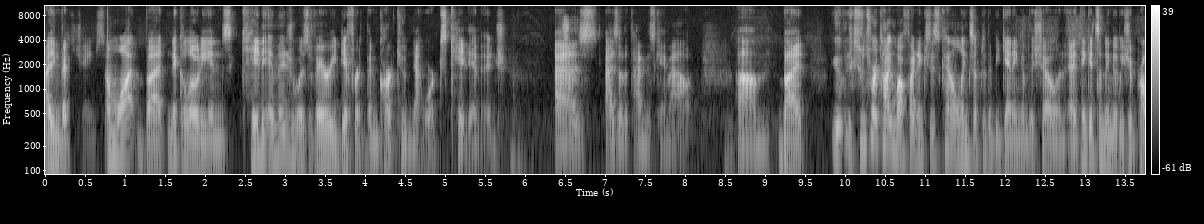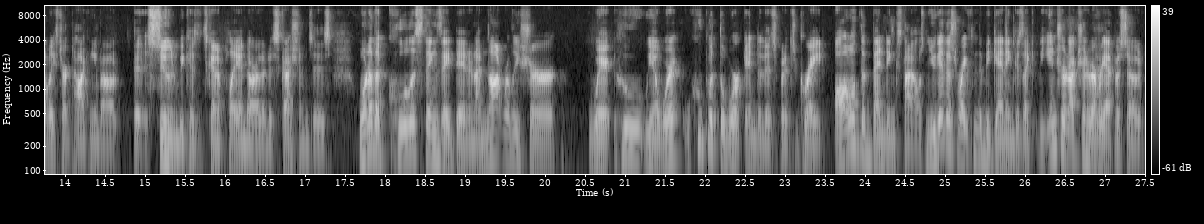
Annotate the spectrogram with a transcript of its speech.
I think that's changed somewhat, but Nickelodeon's kid image was very different than Cartoon Network's kid image, as as of the time this came out. Um, but you, since we're talking about fighting, 'cause this kind of links up to the beginning of the show, and I think it's something that we should probably start talking about uh, soon because it's going to play into our other discussions. Is one of the coolest things they did, and I'm not really sure where who you know where who put the work into this, but it's great. All of the bending styles, and you get this right from the beginning because like the introduction of every episode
